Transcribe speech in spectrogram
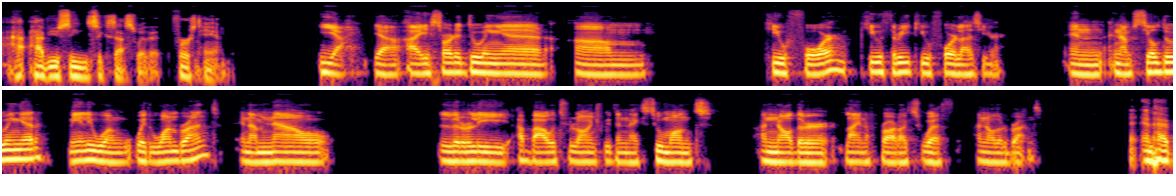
ha- have you seen success with it firsthand? Yeah, yeah. I started doing it um Q4, Q3, Q4 last year. And and I'm still doing it mainly one with one brand and I'm now literally about to launch within the next 2 months another line of products with another brand. And have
